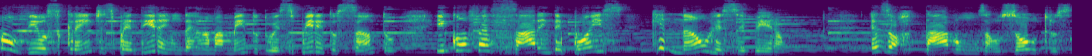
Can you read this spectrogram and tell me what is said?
Ouvi os crentes pedirem um derramamento do Espírito Santo e confessarem depois que não receberam. Exortavam uns aos outros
